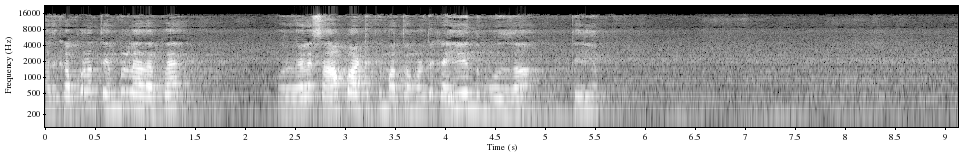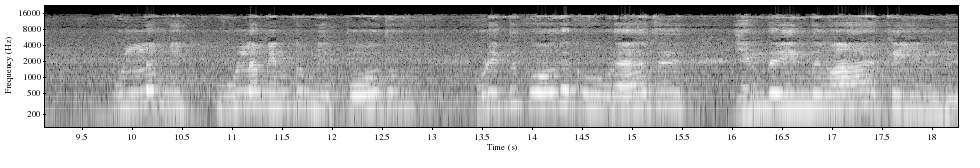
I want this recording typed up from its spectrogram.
அதுக்கப்புறம் தெம்பு இல்லாதப்ப ஒரு வேளை சாப்பாட்டுக்கு மற்றவங்கள்ட்ட கையேந்தும் போது தான் தெரியும். உள்ளம் உள்ளம் என்றும் எப்போதும் உடைந்து போகக்கூடாது. எந்த இந்த வாழ்க்கை என்று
